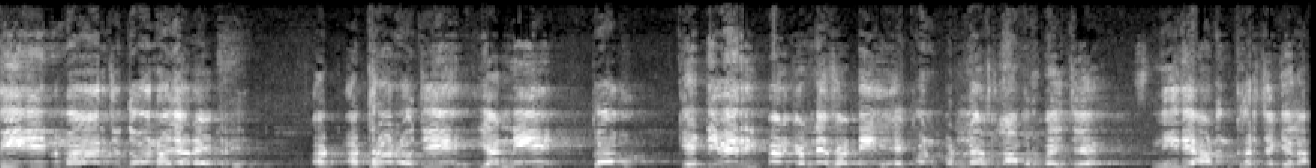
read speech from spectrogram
तीन मार्च दोन हजार अठरा रोजी यांनी तो के टी व्ही रिपेअर करण्यासाठी एकोणपन्नास लाख रुपयाचे निधी आणून खर्च केला.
